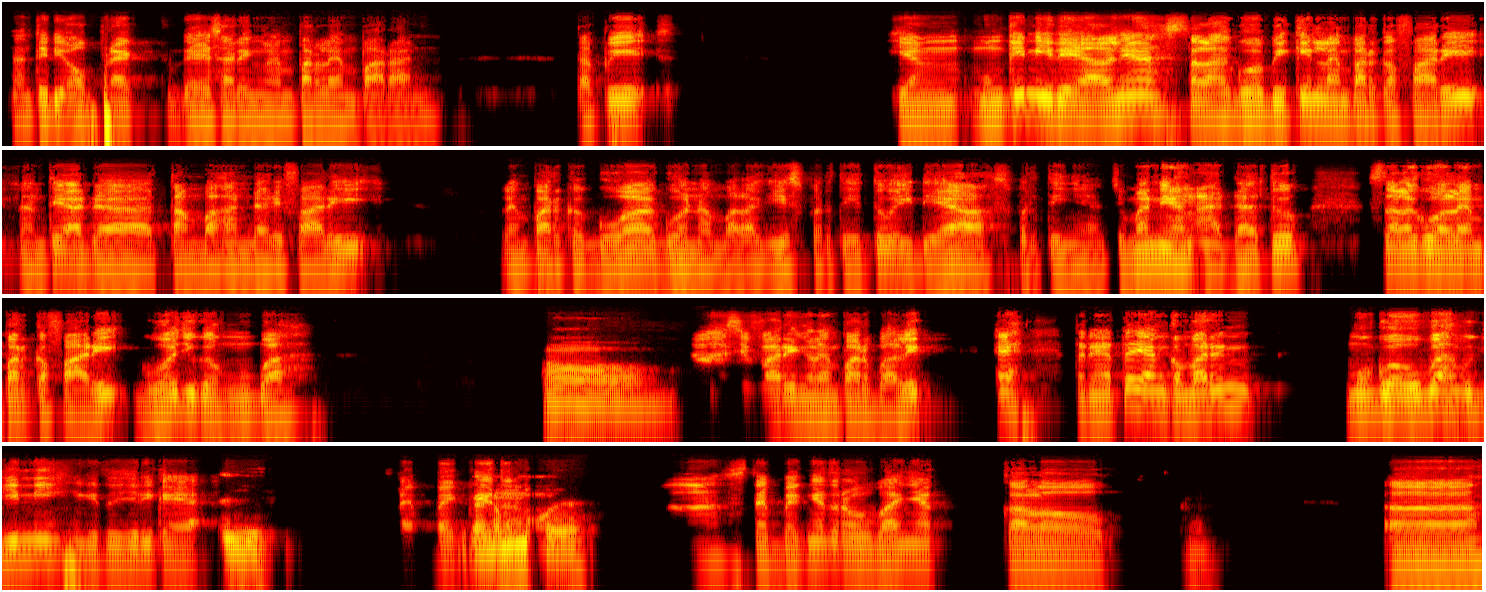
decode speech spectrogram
nanti dioprek dia saling lempar-lemparan. Tapi yang mungkin idealnya setelah gua bikin lempar ke Fari nanti ada tambahan dari Fari lempar ke gua gua nambah lagi seperti itu ideal sepertinya. Cuman yang ada tuh setelah gua lempar ke Fari gua juga ngubah oh, si Fari ngelempar balik, eh ternyata yang kemarin mau gua ubah begini gitu. Jadi kayak iya, step gak back-nya nemu terlalu, ya? step back-nya terlalu banyak. Kalau eh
